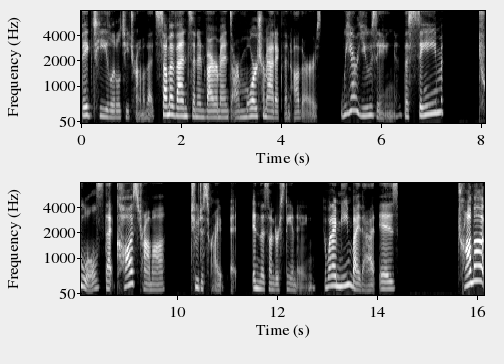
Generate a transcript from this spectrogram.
big T, little t trauma, that some events and environments are more traumatic than others, we are using the same tools that cause trauma to describe it in this understanding. And what I mean by that is trauma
